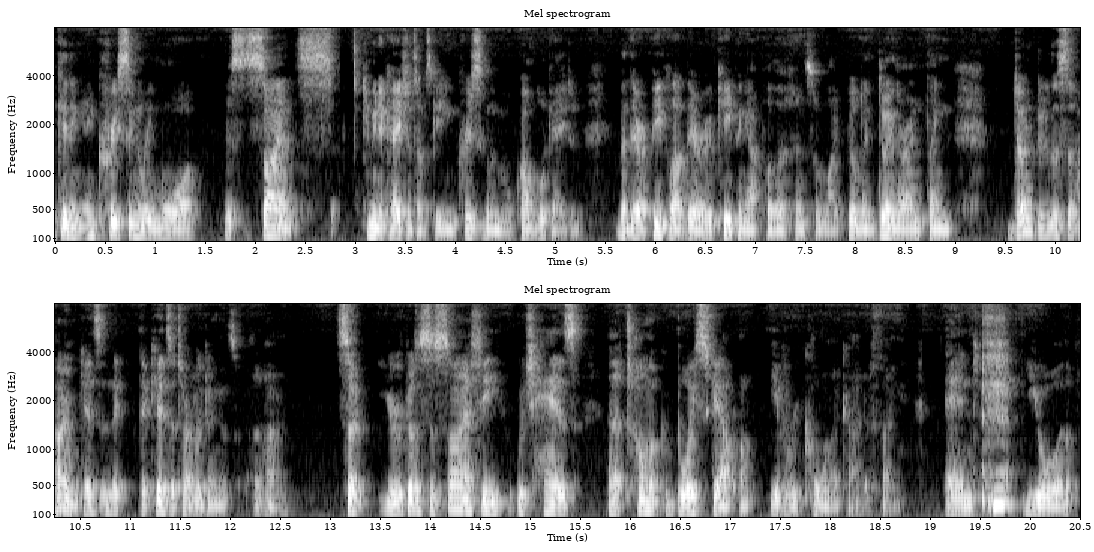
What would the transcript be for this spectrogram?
getting increasingly more this science communication stuff's getting increasingly more complicated but there are people out there who are keeping up with it and sort of like building doing their own thing. Don't do this at home kids and the, the kids are totally doing this at home. So you've got a society which has an atomic boy scout on every corner kind of thing and you're the,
